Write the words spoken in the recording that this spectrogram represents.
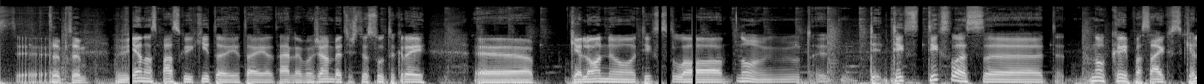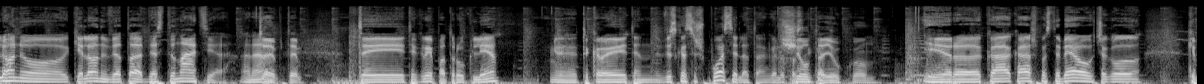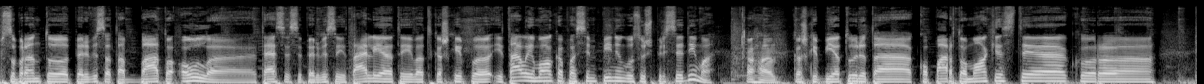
taip, taip. Vienas paskui kitą į tą Italiją važiavam, bet iš tiesų tikrai e, kelionių tikslo, nu, tiks, tikslas, e, nu, kaip pasakius, kelionių, kelionių vieta, destinacija. Ne? Taip, taip. Tai tikrai patraukli. E, tikrai ten viskas išpuoselėta, galiu pasakyti. Šilta jauku. Ir e, ką, ką aš pastebėjau, čia gal, kaip suprantu, per visą tą bato aulą tęsiasi per visą Italiją, tai vad kažkaip e, italai moka pasim pinigus už prisėdimą. Aha. Kažkaip jie turi tą koparto mokestį, kur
